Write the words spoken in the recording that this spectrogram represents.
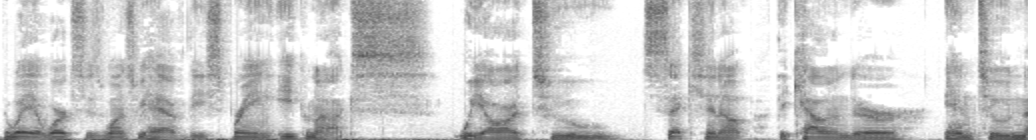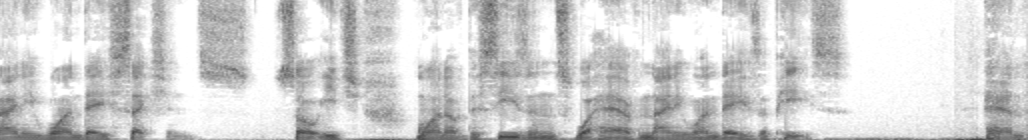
The way it works is once we have the spring equinox, we are to section up the calendar into 91 day sections. So each one of the seasons will have 91 days apiece. And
